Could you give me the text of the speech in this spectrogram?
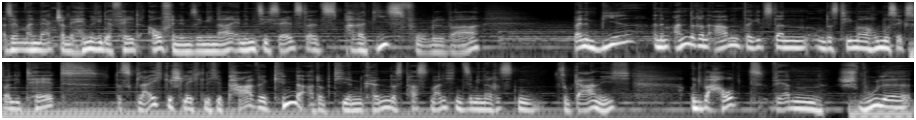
Also man merkt schon, der Henry, der fällt auf in dem Seminar. Er nimmt sich selbst als Paradiesvogel wahr. Bei einem Bier, an einem anderen Abend, da geht es dann um das Thema Homosexualität, dass gleichgeschlechtliche Paare Kinder adoptieren können. Das passt manchen Seminaristen so gar nicht. Und überhaupt werden Schwule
